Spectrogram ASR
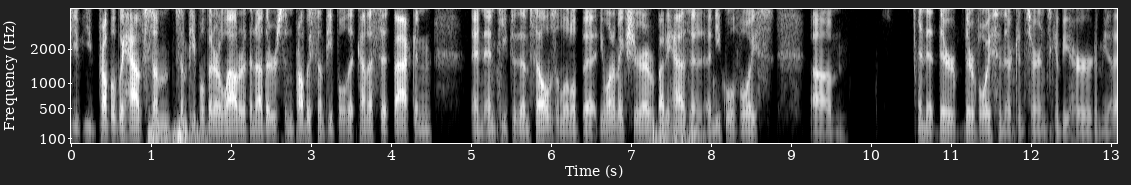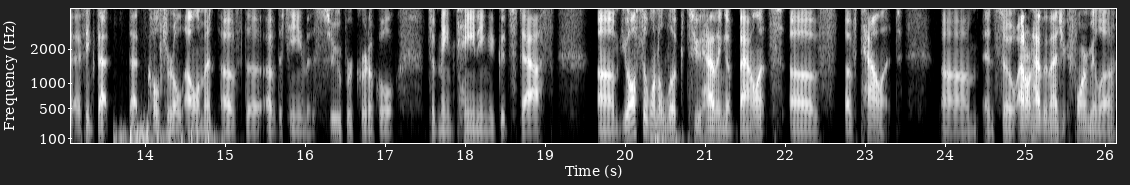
You, you, probably have some some people that are louder than others, and probably some people that kind of sit back and and and keep to themselves a little bit. You want to make sure everybody has an, an equal voice, um, and that their their voice and their concerns can be heard. I mean, I think that that cultural element of the of the team is super critical to maintaining a good staff. Um, you also want to look to having a balance of of talent. Um, and so I don't have a magic formula,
